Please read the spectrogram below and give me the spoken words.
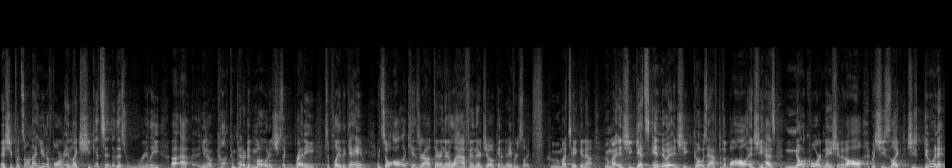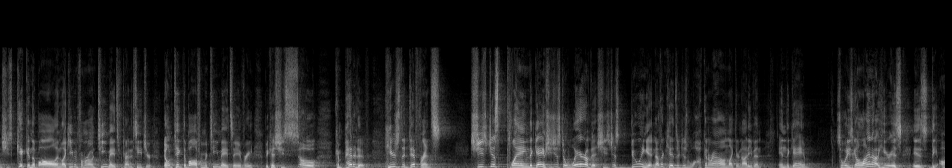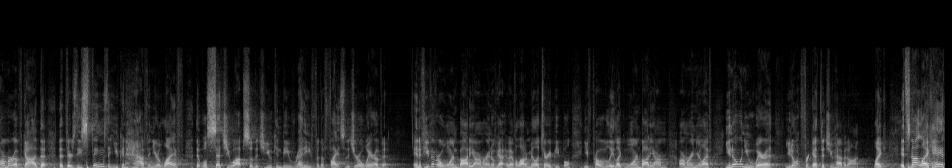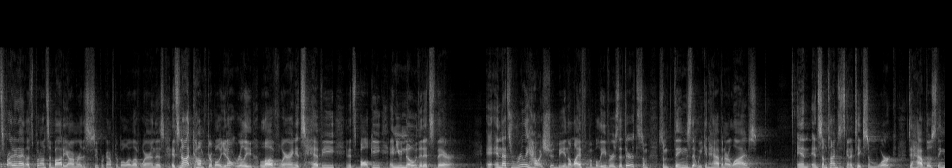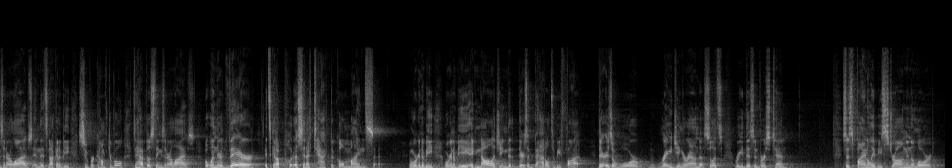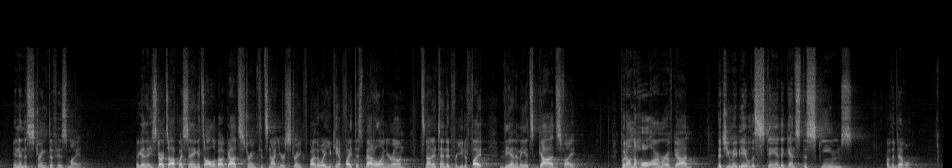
and she puts on that uniform and like she gets into this really uh, you know co- competitive mode and she's like ready to play the game. And so all the kids are out there and they're laughing they're joking and avery's like who am i taking out? Who am i? And she gets into it and she goes after the ball and she has no coordination at all but she's like she's doing it and she's kicking the ball. And like even from her own teammates for trying to teach her don't take the ball from your teammates avery because she's so competitive. Here's the difference She's just playing the game. She's just aware of it. She's just doing it. And other kids are just walking around like they're not even in the game. So, what he's going to line out here is, is the armor of God that, that there's these things that you can have in your life that will set you up so that you can be ready for the fight, so that you're aware of it. And if you've ever worn body armor, I know we have a lot of military people, you've probably like worn body arm, armor in your life. You know when you wear it, you don't forget that you have it on. Like, it's not like, hey, it's Friday night, let's put on some body armor. This is super comfortable. I love wearing this. It's not comfortable. You don't really love wearing it. It's heavy and it's bulky, and you know that it's there. And that's really how it should be in the life of a believer is that there are some, some things that we can have in our lives. And, and sometimes it's going to take some work to have those things in our lives, and it's not going to be super comfortable to have those things in our lives. But when they're there, it's going to put us in a tactical mindset. And we're going to be, we're going to be acknowledging that there's a battle to be fought. There is a war raging around us. So let's read this in verse 10. It says, Finally, be strong in the Lord and in the strength of his might. Again, he starts off by saying it's all about God's strength. It's not your strength. By the way, you can't fight this battle on your own. It's not intended for you to fight the enemy, it's God's fight. Put on the whole armor of God that you may be able to stand against the schemes of the devil.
